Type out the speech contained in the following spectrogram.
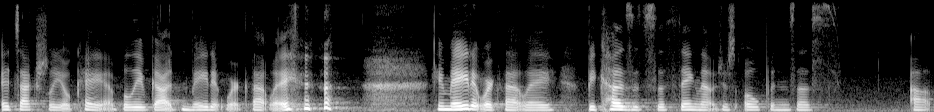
it's actually okay. I believe God made it work that way. he made it work that way because it's the thing that just opens us up.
